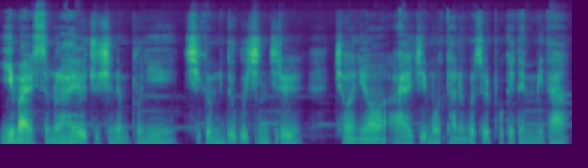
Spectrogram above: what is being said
이 말씀을 하여 주시는 분이 지금 누구신지를 전혀 알지 못하는 것을 보게 됩니다.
